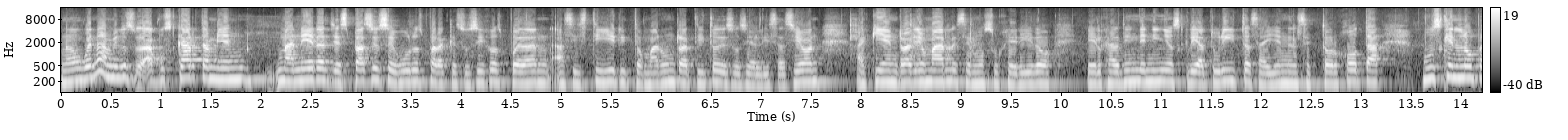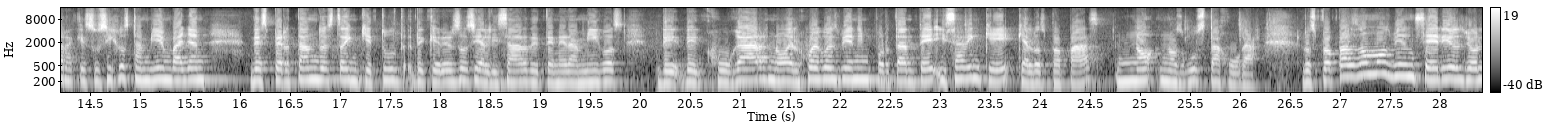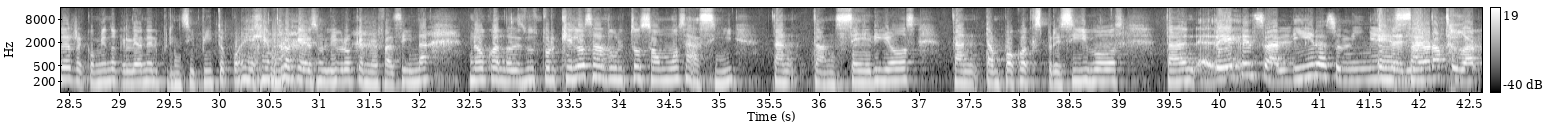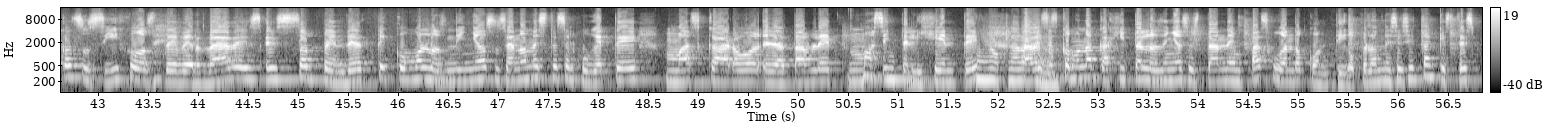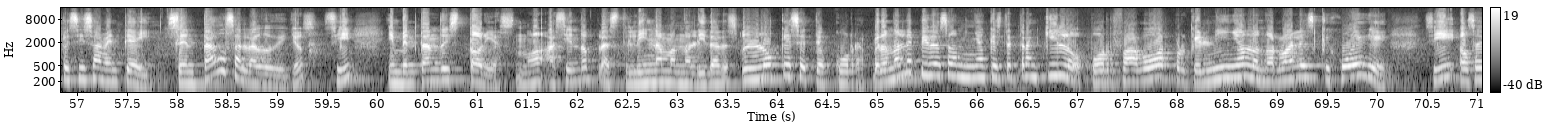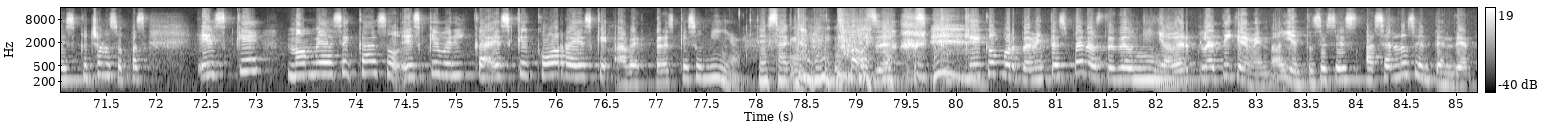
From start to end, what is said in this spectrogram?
¿no? Bueno, amigos, a buscar también maneras y espacios seguros para que sus hijos puedan asistir y tomar un ratito de socialización. Aquí en Radio Mar les hemos sugerido el Jardín de Niños Criaturitas ahí en el sector J. Búsquenlo para que sus hijos también vayan despertando esta inquietud de querer socializar, de tener amigos, de, de jugar, ¿no? El juego es bien importante y saben que, que a los papás no nos gusta jugar. Los papás somos bien serios, yo les recomiendo que lean El Principito, por ejemplo, que es un libro que me fascina, ¿no? Cuando decimos, ¿por qué los adultos somos así? Tan, tan serios, tan, tan poco expresivos, tan... Eh, Dejen salir a su niña interior a jugar con sus hijos, de verdad es, es sorprenderte cómo los niños, o sea, no necesitas el juguete más caro, la tablet más inteligente, no, claro a veces con una cajita los niños están en paz jugando contigo, pero necesitan que estés precisamente ahí, sentados al lado de ellos, ¿sí? Inventando historias, ¿no? Haciendo plastilina, manualidades, lo que se te ocurra, pero no le pidas a un niño que esté tranquilo, por favor, porque el niño lo normal es que juegue, ¿sí? O sea, escucha los papás, es que no me hace caso, es que brinca, es que corre, es que, a ver, pero es que es un niño. Exactamente. o sea, ¿qué comportamiento espera usted de un niño? A ver, platíqueme, ¿no? Y entonces es hacerlos entender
